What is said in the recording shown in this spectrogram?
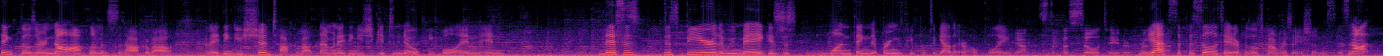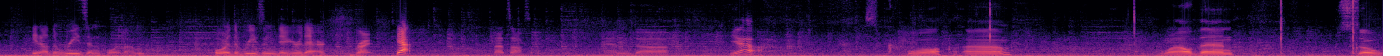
think those are not off limits to talk about, and I think you should talk about them, and I think you should get to know people. And and this is this beer that we make is just one thing that brings people together. Hopefully, Yeah, it's the facilitator for yes, that. a facilitator for those conversations. It's not, you know, the reason for them, or the reason that you're there. Right. Yeah. That's awesome. And uh, yeah, it's cool. Um, well then, So,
